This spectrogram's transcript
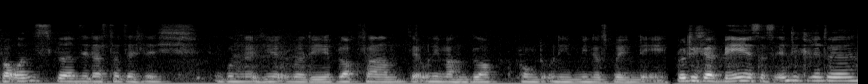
Bei uns würden Sie das tatsächlich im Grunde hier über die Blogfarm der Uni machen, blog.uni-bremen.de. Möglichkeit B ist das integrierte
